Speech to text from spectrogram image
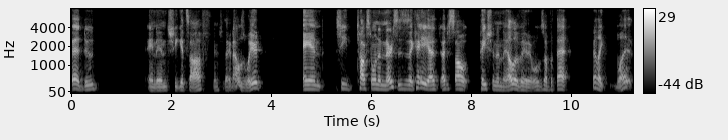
bed, dude? And then she gets off and she's like, that was weird. And she talks to one of the nurses. Is like, hey, I, I just saw a patient in the elevator. What was up with that? They're like, what?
